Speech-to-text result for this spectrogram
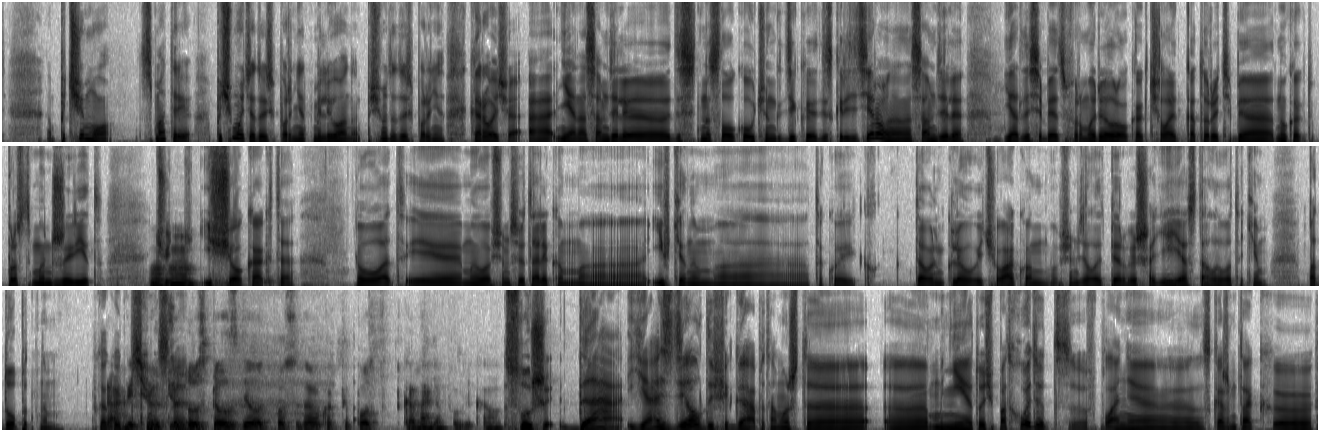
Почему? Смотри, почему у тебя до сих пор нет миллиона? Почему ты до сих пор нет? Короче, а, не, на самом деле, э, действительно, слово коучинг дико дискредитировано. На самом деле, я для себя это сформулировал как человек, который тебя, ну, как просто менеджерит чуть Мгм. еще как-то. Вот. И мы, в общем, с Виталиком э, Ивкиным, э, такой довольно клевый чувак, он, в общем, делает первые шаги, я стал его таким подопытным в Так, каком-то и что, смысле. ты успел сделать после того, как ты пост канале опубликовал? Слушай, да, я сделал дофига, потому что э, мне это очень подходит в плане, э, скажем так, э,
